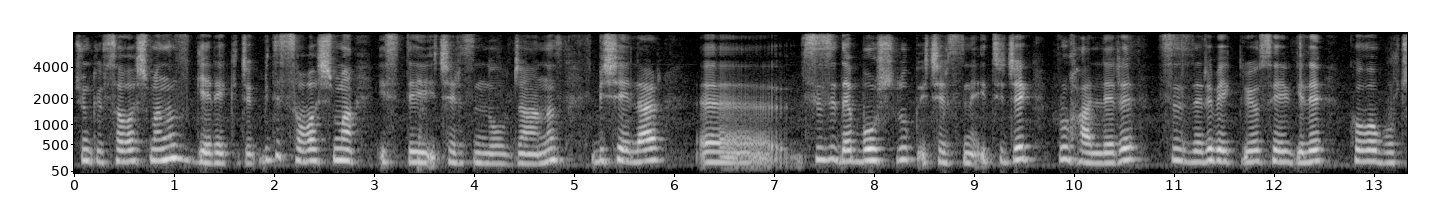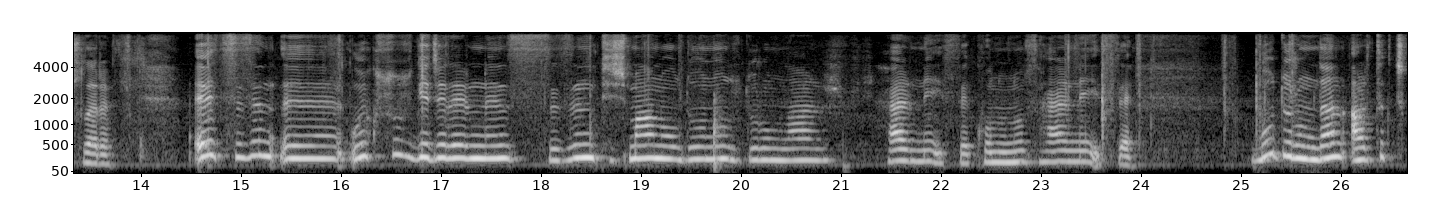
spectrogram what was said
Çünkü savaşmanız gerekecek. Bir de savaşma isteği içerisinde olacağınız bir şeyler e, sizi de boşluk içerisine itecek ruh halleri sizleri bekliyor sevgili kova burçları. Evet sizin e, uykusuz geceleriniz, sizin pişman olduğunuz durumlar her neyse konunuz her neyse bu durumdan artık çık-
